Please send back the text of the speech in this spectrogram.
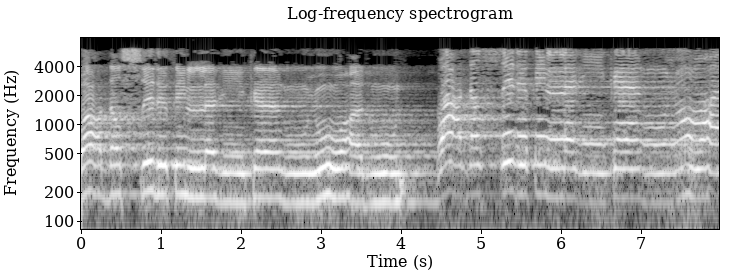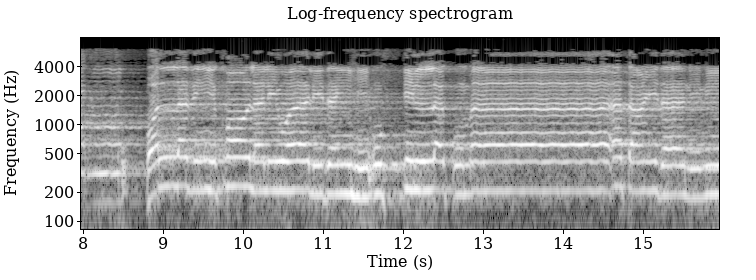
وعد الصدق الذي كانوا يوعدون. وعد الصدق الذي كانوا يوعدون. والذي قال لوالديه أف لكما أتعدانني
